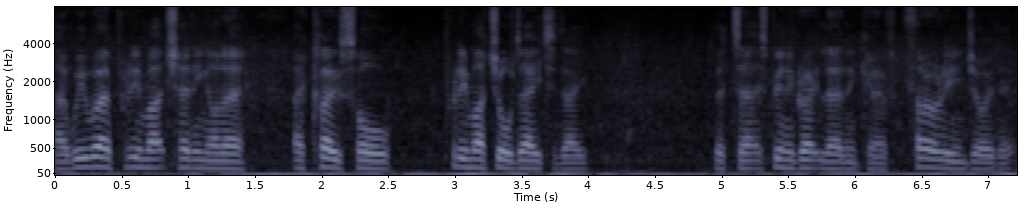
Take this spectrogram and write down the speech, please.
Uh, we were pretty much heading on a, a, close haul pretty much all day today. But uh, it's been a great learning curve, thoroughly enjoyed it.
